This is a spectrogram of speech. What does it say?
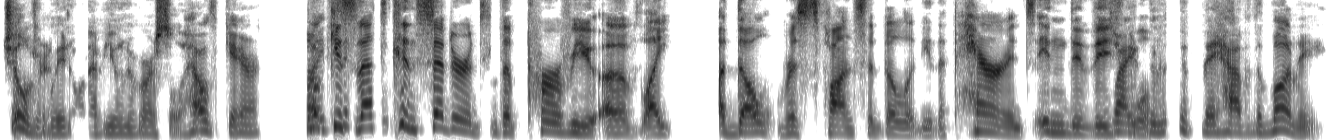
children. We don't have universal health care. Because that's considered the purview of like adult responsibility, the parents, individual. Right, if they have the money.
